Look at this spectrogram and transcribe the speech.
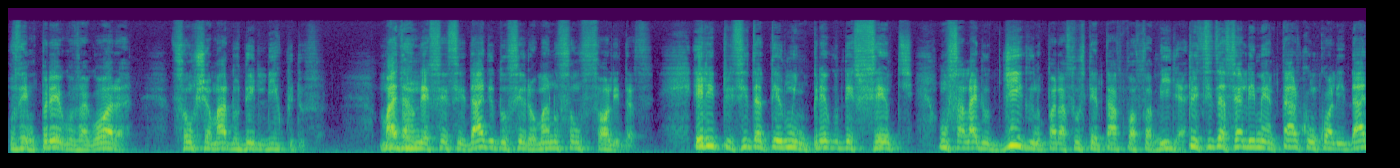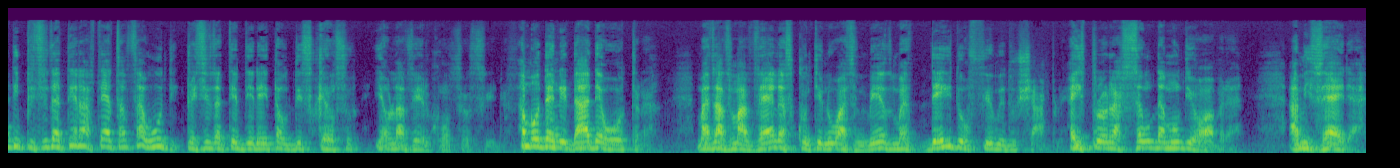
Os empregos agora são chamados de líquidos mas as necessidades do ser humano são sólidas. Ele precisa ter um emprego decente, um salário digno para sustentar sua família, precisa se alimentar com qualidade e precisa ter acesso à saúde, precisa ter direito ao descanso e ao lazer com seus filhos. A modernidade é outra mas as mazelas continuam as mesmas desde o filme do Chaplin. A exploração da mão de obra, a miséria,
